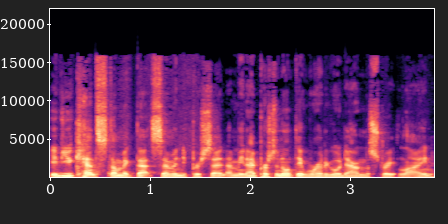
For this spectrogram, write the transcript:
if you can't stomach that 70%, I mean, I personally don't think we're going to go down the straight line.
